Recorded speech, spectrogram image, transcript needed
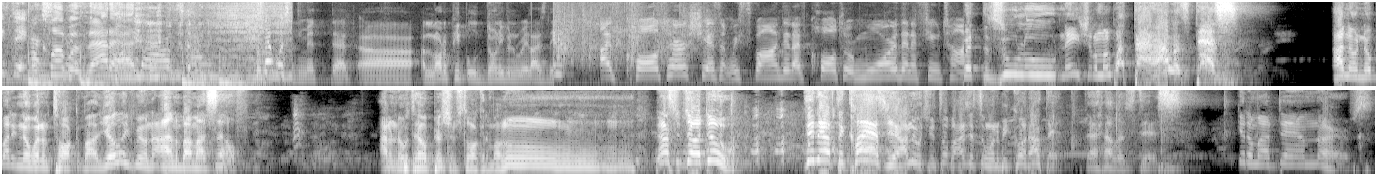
What club was that at? that was admit that uh, a lot of people don't even realize they. I've called her. She hasn't responded. I've called her more than a few times. But the Zulu Nation, I'm like, what the hell is this? I know nobody know what I'm talking about. You'll leave me on the island by myself. I don't know what the hell Bishop's talking about. Mm-hmm. That's what y'all do. then after class, yeah, I knew what you were talking about. I just didn't want to be caught out there. The hell is this? Get on my damn nerves.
